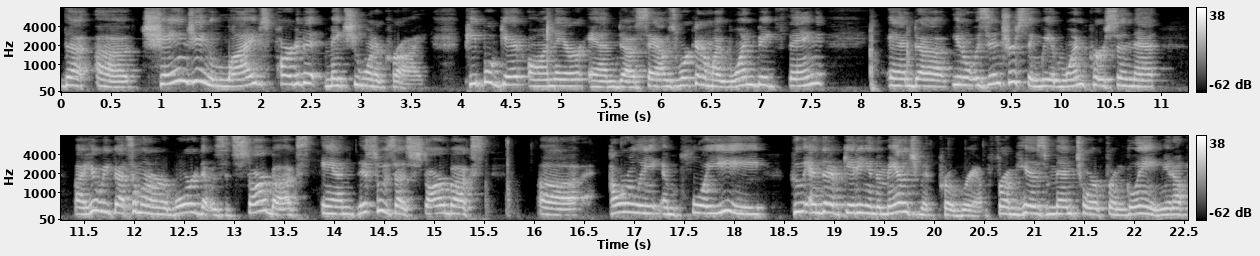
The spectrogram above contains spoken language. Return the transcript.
the uh, changing lives part of it makes you want to cry. People get on there and uh, say, "I was working on my one big thing," and uh, you know it was interesting. We had one person that uh, here we've got someone on our board that was at Starbucks, and this was a Starbucks uh, hourly employee who ended up getting in the management program from his mentor from Gleam. You know,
